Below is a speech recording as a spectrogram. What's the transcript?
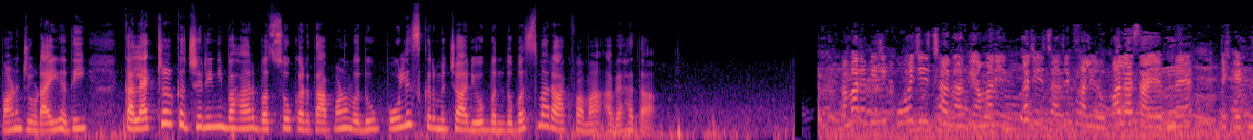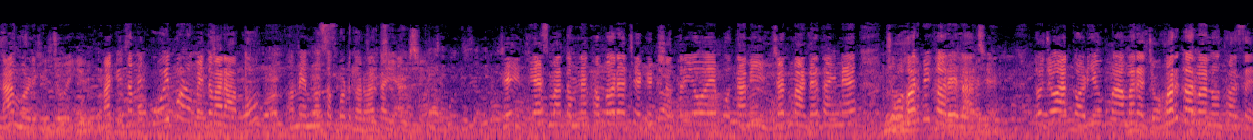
પણ જોડાઈ હતી. કલેક્ટર કચેરીની બહાર બસો કરતાં પણ વધુ પોલીસ કર્મચારીઓ બંદોબસ્તમાં રાખવામાં આવ્યા હતા. અમારે બીજી કોઈ જ ઈચ્છા નથી. અમારી એક જ ઈચ્છા છે ખાલી રૂપાલા સાહેબને ટિકિટ ના મળવી જોઈએ. બાકી તમે કોઈ પણ ઉમેદવાર આપો, અમે એમનો સપોર્ટ કરવા તૈયાર છીએ. જે ઇતિહાસમાં તમને ખબર જ છે કે ક્ષત્રિયોએ પોતાની ઇજ્જત માટે થઈને જોહર બી કરેલા છે. તો જો આ કળિયુગમાં અમારે જોહર કરવાનો થશે,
